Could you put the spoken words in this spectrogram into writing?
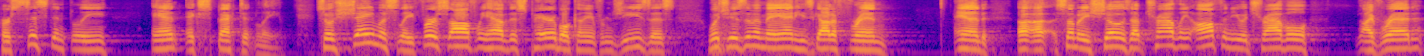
persistently, and expectantly. So, shamelessly, first off, we have this parable coming from Jesus, which is of a man, he's got a friend, and uh, uh, somebody shows up traveling. Often you would travel, I've read,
